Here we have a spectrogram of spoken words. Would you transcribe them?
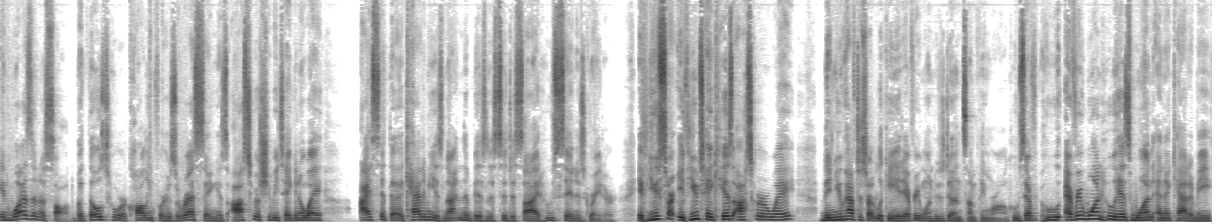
it was an assault, but those who are calling for his arrest, saying his Oscar should be taken away. I said the Academy is not in the business to decide whose sin is greater. If you start, if you take his Oscar away, then you have to start looking at everyone who's done something wrong. Who's ever, who everyone who has won an Academy,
